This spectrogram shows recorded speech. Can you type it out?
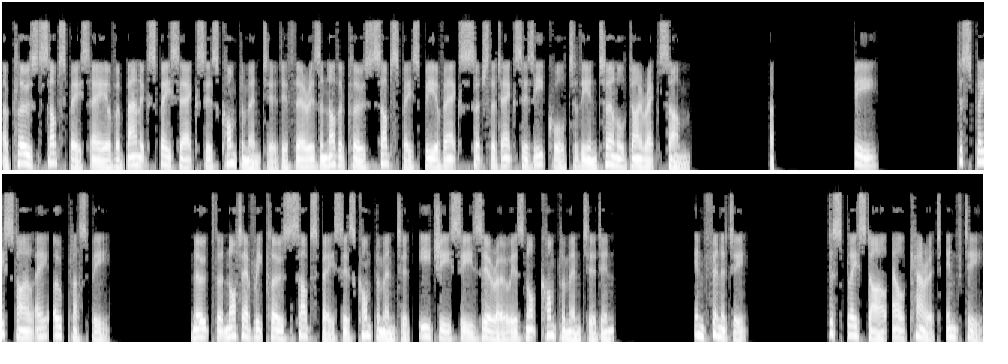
A closed subspace A of a Banach space X is complemented if there is another closed subspace B of X such that X is equal to the internal direct sum. A B. Display style A O plus B Note that not every closed subspace is complemented, e.g. C0 is not complemented in infinity. Display style L caret inf T.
